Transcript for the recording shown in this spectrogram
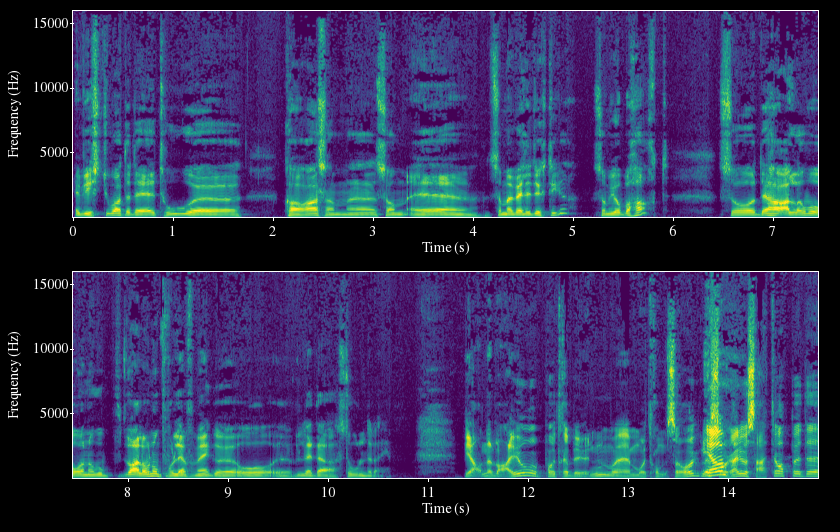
jeg visste jo at det er to uh, karer som, som, er, som er veldig dyktige, som jobber hardt. Så det har aldri vært noe, det var aldri noe problem for meg å å overlede stolen til dem. Bjarne var jo på tribunen mot- Tromsø òg. Vi Ja. så han jo satt oppe til,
